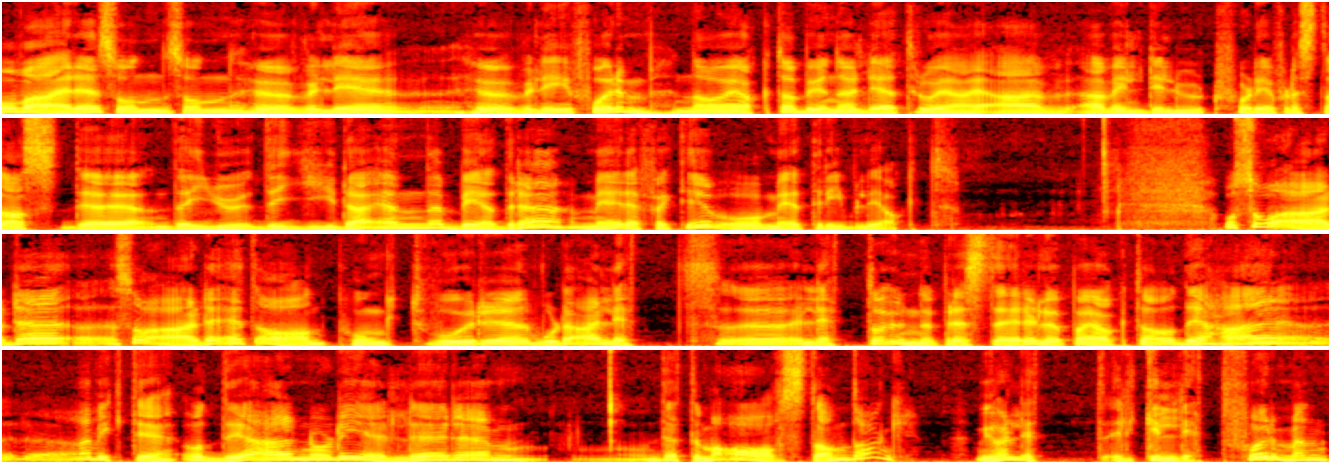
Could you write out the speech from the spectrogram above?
å være sånn, sånn høvelig, høvelig, i form når jakta begynner, det tror jeg er, er veldig lurt for de fleste av oss. Det, det, det, gir deg en bedre, mer effektiv og mer trivelig jakt. Og så er det, så er det et annet punkt hvor, hvor det er lett, uh, lett å underprestere i løpet av jakta, og det her er viktig. Og det er når det gjelder um, dette med avstand, Dag. Vi har lett eller ikke lett for, men,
